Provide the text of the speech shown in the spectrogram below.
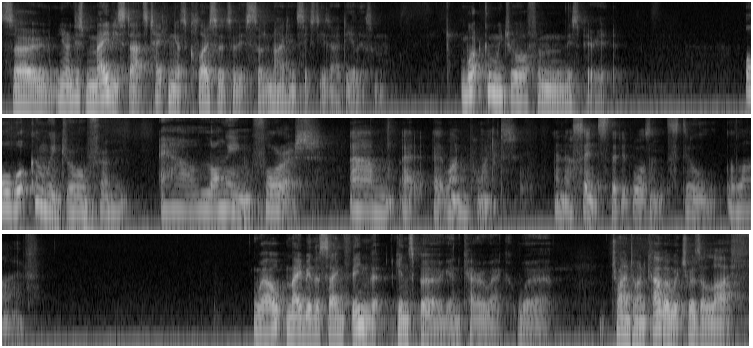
So, you know, this maybe starts taking us closer to this sort of 1960s idealism. What can we draw from this period? Or what can we draw from our longing for it um, at, at one point and our sense that it wasn't still alive? Well, maybe the same thing that Ginsberg and Kerouac were trying to uncover, which was a life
